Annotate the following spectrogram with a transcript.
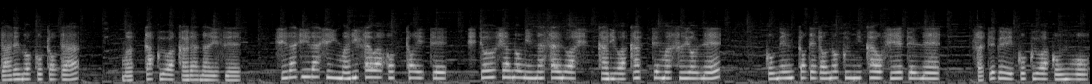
誰のことだ？全くわからないぜ。白々しいマリサはほっといて、視聴者の皆さんはしっかりわかってますよねコメントでどの国か教えてね。さて米国は今後、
